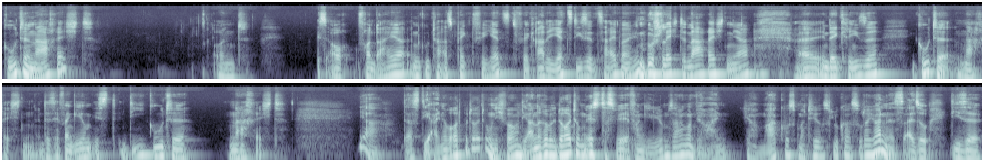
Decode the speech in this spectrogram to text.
gute Nachricht und ist auch von daher ein guter Aspekt für jetzt, für gerade jetzt diese Zeit, weil wir nur schlechte Nachrichten, ja, äh, in der Krise. Gute Nachrichten. Das Evangelium ist die gute Nachricht. Ja, das ist die eine Wortbedeutung, nicht wahr? Und die andere Bedeutung ist, dass wir Evangelium sagen und wir meinen, ja, Markus, Matthäus, Lukas oder Johannes. Also diese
